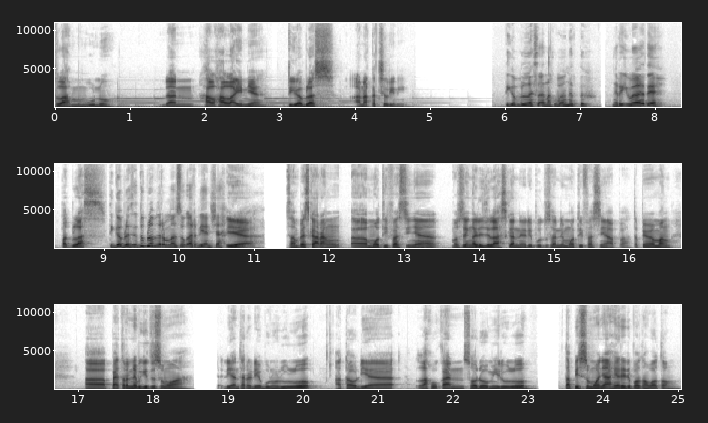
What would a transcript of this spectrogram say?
telah membunuh dan hal-hal lainnya 13 anak kecil ini. 13 anak banget tuh. Ngeri banget ya. 14. 13 itu belum termasuk Ardiansyah. Iya. Sampai sekarang uh, motivasinya maksudnya nggak dijelaskan ya di putusannya motivasinya apa. Tapi memang uh, patternnya begitu semua. Di antara dia bunuh dulu atau dia lakukan sodomi dulu, tapi semuanya akhirnya dipotong-potong,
